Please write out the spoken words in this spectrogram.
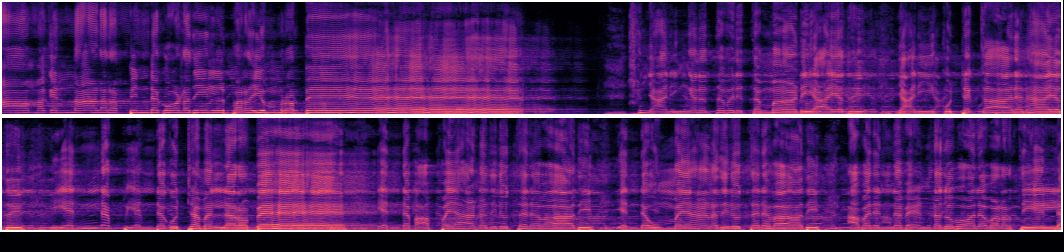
ആ മകൻ നാളെ റബ്ബിന്റെ കോടതിയിൽ പറയും റബ്ബേ ഞാൻ ഇങ്ങനത്തെ ഒരു തെമ്മാടിയായത്. ഞാൻ ഈ കുറ്റക്കാരനായത്. എന്റെ എന്റെ കുറ്റമല്ല റബ്ബേ. എന്റെ ബാപ്പയാണ് അതിനുത്തരവാദി എന്റെ ഉമ്മയാണ് അതിനുത്തരവാദി അവരെന്നെ വേണ്ടതുപോലെ വളർത്തിയില്ല.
